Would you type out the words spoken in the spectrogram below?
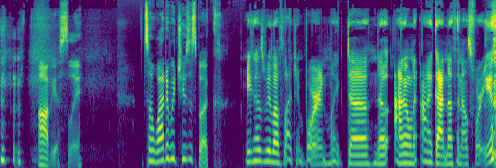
Obviously. So why did we choose this book? Because we love Legendborn. Like, duh. No, I don't. I got nothing else for you.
